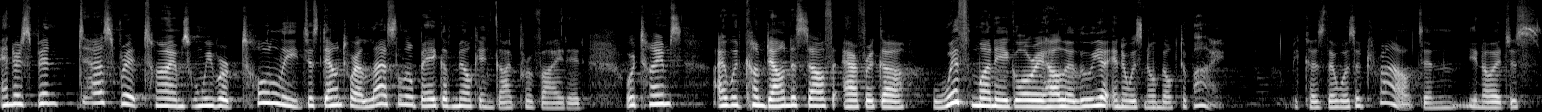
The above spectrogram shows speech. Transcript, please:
And there's been desperate times when we were totally just down to our last little bag of milk, and God provided. Or times I would come down to South Africa with money, glory, hallelujah, and there was no milk to buy because there was a drought. And, you know, it just,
